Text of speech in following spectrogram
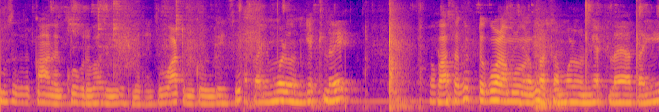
मस्त त्याचं कांदा आणि खोबरं भाजून घेतलं त्याचं वाटण करून घ्यायचं. सकाळी मळून घेतलंय. बघा असा घट्ट गोळा मळून कसा घ्यायचा. मळून घेतलाय आता ही.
